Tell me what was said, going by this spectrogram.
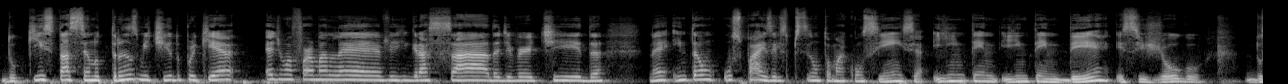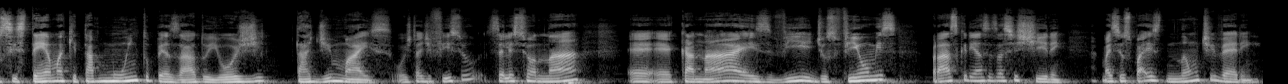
do que está sendo transmitido, porque é, é de uma forma leve, engraçada, divertida. Né? Então, os pais eles precisam tomar consciência e, enten e entender esse jogo do sistema que está muito pesado e hoje está demais. Hoje está difícil selecionar é, é, canais, vídeos, filmes para as crianças assistirem. Mas se os pais não tiverem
